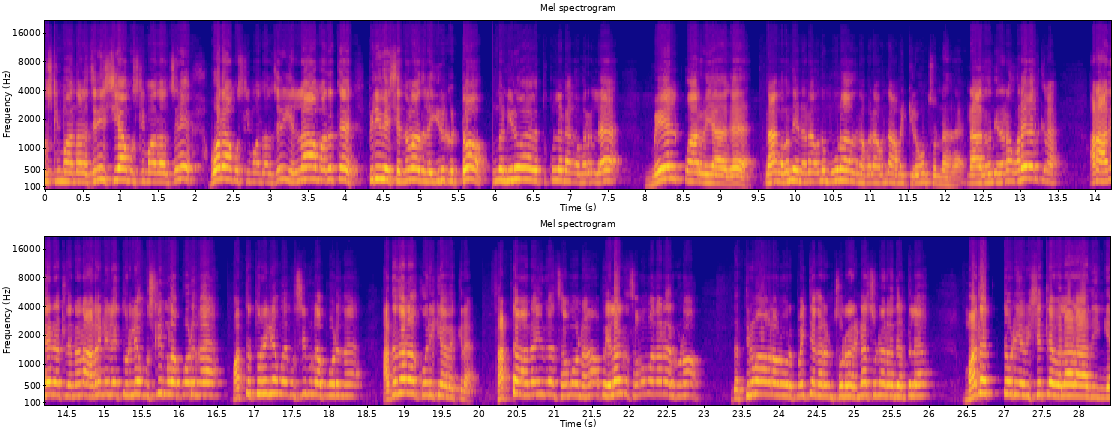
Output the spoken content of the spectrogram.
முஸ்லீமாக இருந்தாலும் சரி ஷியா முஸ்லீமாக இருந்தாலும் சரி போரா முஸ்லீமாக இருந்தாலும் சரி எல்லா மதத்தை பிரிவை சேர்ந்தாலும் அதில் இருக்கட்டும். உங்கள் நிர்வாகத்துக்குள்ளே நாங்கள் வரல. மேல் பார்வையாக நாங்கள் வந்து என்னென்னா வந்து மூணாவது நபராக வந்து அமைக்கிறோம்னு சொன்னாங்க. நான் அது வந்து என்னென்னா வரவேற்கிறேன். ஆனால் அதே நேரத்தில் என்னென்னா அறநிலைத்துறையிலையும் முஸ்லீம்களை போடுங்க. மற்ற துறையிலையும் போய் முஸ்லீம்களை போடுங்க. அதை தான் நான் கோரிக்கையாக வைக்கிறேன். சட்ட அனைவரும் சமம்னா அப்போ எல்லாருக்கும் சமமாக தானே இருக்கணும்? இந்த திருமாவளவன் ஒரு பைத்தியக்காரன் சொல்கிறார் என்ன சொன்னார் அந்த இடத்துல? மதத்துடைய விஷயத்தில் விளையாடாதீங்க.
